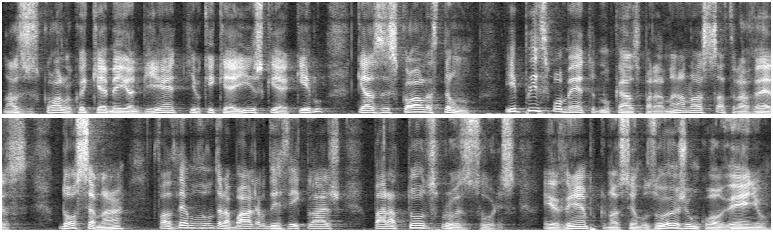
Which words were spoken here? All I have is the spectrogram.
nas escolas o que é meio ambiente, o que é isso, o que é aquilo, que as escolas estão. E principalmente no caso do Paraná, nós, através do Senar, fazemos um trabalho de reciclagem para todos os professores. Exemplo que nós temos hoje um convênio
